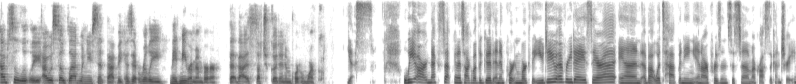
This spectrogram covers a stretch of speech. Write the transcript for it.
Absolutely. I was so glad when you sent that because it really made me remember that that is such good and important work. Yes. We are next up going to talk about the good and important work that you do every day, Sarah, and about what's happening in our prison system across the country.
